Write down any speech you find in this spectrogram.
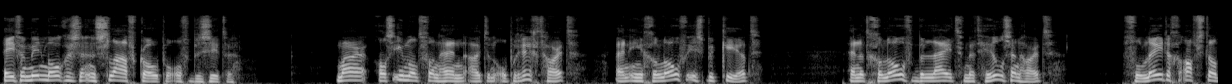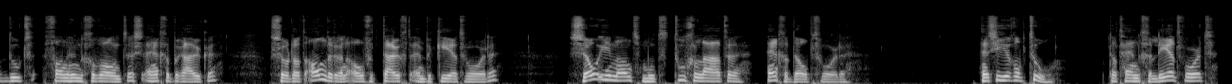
Evenmin mogen ze een slaaf kopen of bezitten. Maar als iemand van hen uit een oprecht hart en in geloof is bekeerd, en het geloof beleidt met heel zijn hart, volledig afstand doet van hun gewoontes en gebruiken, zodat anderen overtuigd en bekeerd worden, zo iemand moet toegelaten en gedoopt worden. En zie erop toe dat hen geleerd wordt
